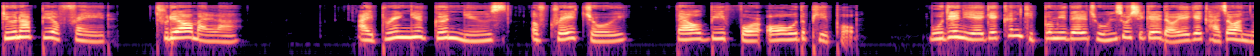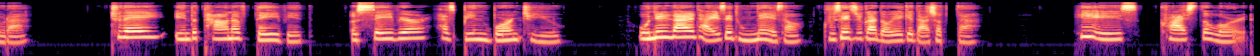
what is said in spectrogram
Do not be afraid. 두려워 말라. I bring you good news of great joy that will be for all the people. 모든 이에게 큰 기쁨이 될 좋은 소식을 너에게 가져왔노라. Today, in the town of David, a Savior has been born to you. 오늘날 다윗의 동네에서 구세주가 너에게 나셨다. He is Christ the Lord.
